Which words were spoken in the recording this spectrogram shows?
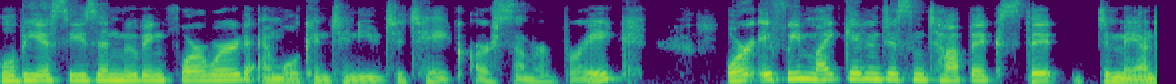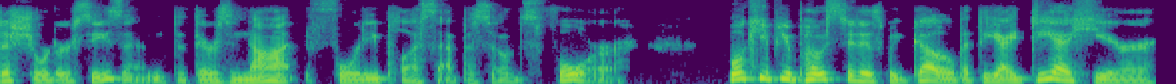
will be a season moving forward and we'll continue to take our summer break, or if we might get into some topics that demand a shorter season that there's not 40 plus episodes for. We'll keep you posted as we go, but the idea here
